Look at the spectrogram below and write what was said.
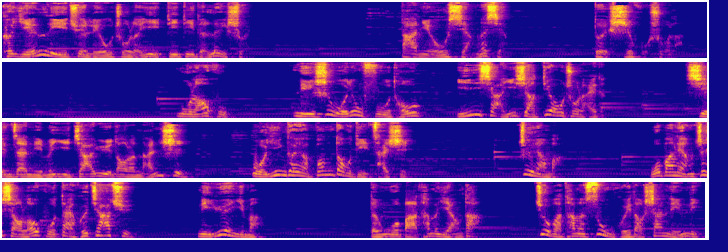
可眼里却流出了一滴滴的泪水。大牛想了想，对石虎说了：“母老虎，你是我用斧头一下一下雕出来的，现在你们一家遇到了难事，我应该要帮到底才是。这样吧，我把两只小老虎带回家去，你愿意吗？等我把它们养大，就把它们送回到山林里。”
